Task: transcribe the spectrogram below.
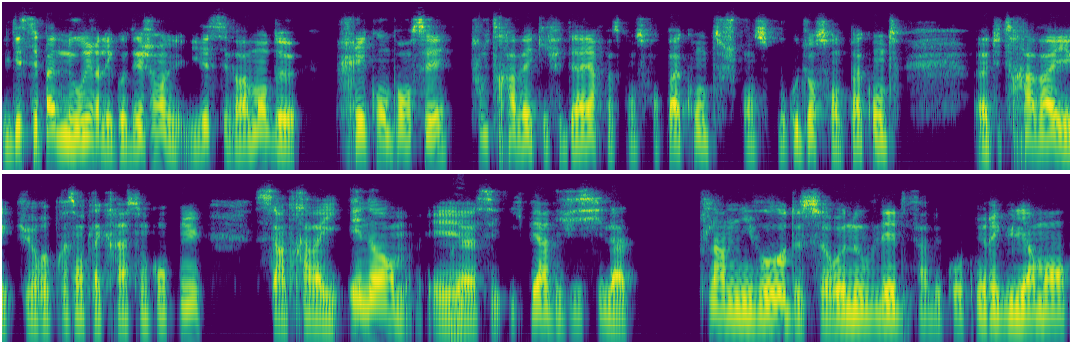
l'idée, c'est pas de nourrir l'ego des gens. L'idée, c'est vraiment de récompenser tout le travail qui est fait derrière parce qu'on se rend pas compte, je pense, beaucoup de gens se rendent pas compte euh, du travail que représente la création de contenu. C'est un travail énorme et Oui, euh, c'est hyper difficile à plein de niveaux de se renouveler, de faire du contenu régulièrement,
